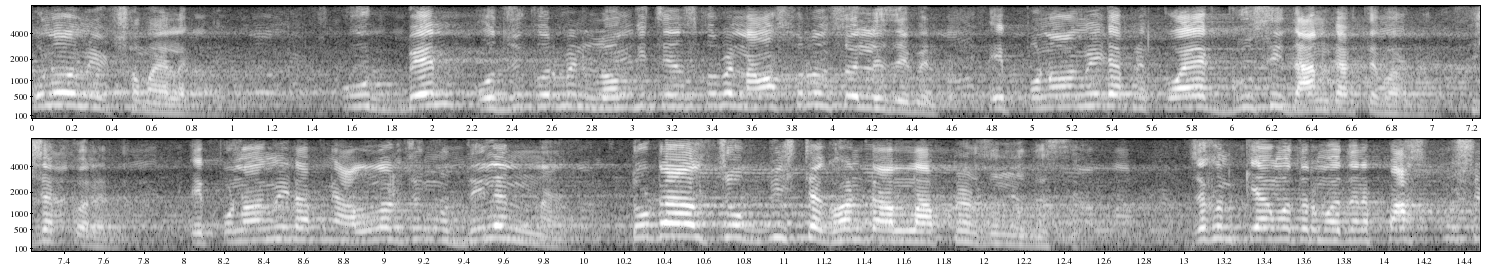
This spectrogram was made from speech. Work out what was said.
পনেরো মিনিট সময় লাগবে। উঠবেন, অজু করবেন, লঙ্গি চেঞ্জ করবেন, নামাজ পড়বেন, চলে যাবেন। এই পনেরো মিনিট আপনি কয়েক গুছি ধান কাটতে পারবেন, হিসাব করেন। এই পনেরো মিনিট আপনি আল্লাহর জন্য দিলেন না টোটাল চব্বিশটা ঘণ্টা আল্লাহ আপনার জন্য দিছে। যখন কেয়ামতের ময়দানে পাঁচ প্রশ্ন,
